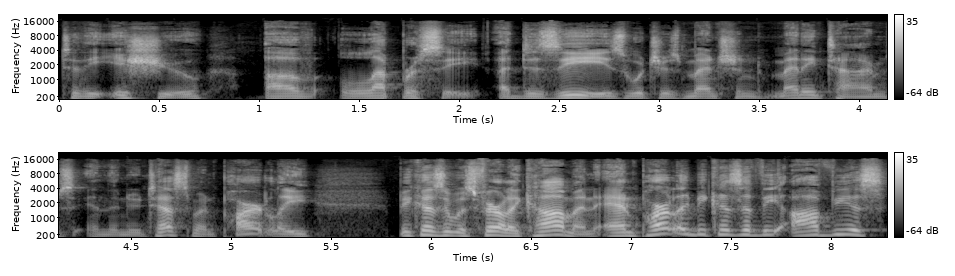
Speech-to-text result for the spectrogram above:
to the issue of leprosy, a disease which is mentioned many times in the New Testament, partly because it was fairly common, and partly because of the obvious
